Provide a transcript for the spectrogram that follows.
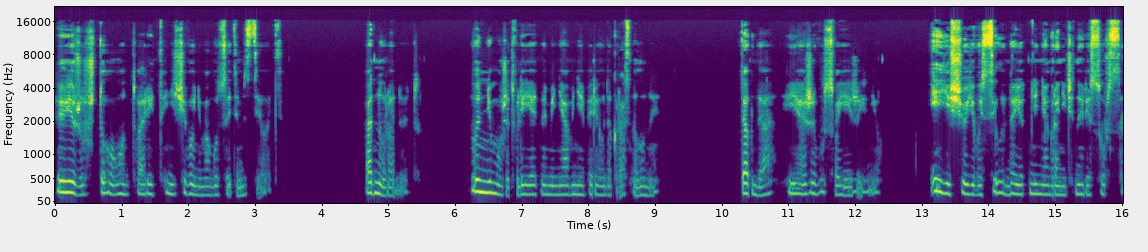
Вижу, что он творит, и ничего не могу с этим сделать. Одно радует. Он не может влиять на меня вне периода Красной Луны. Тогда я живу своей жизнью. И еще его сила дает мне неограниченные ресурсы,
